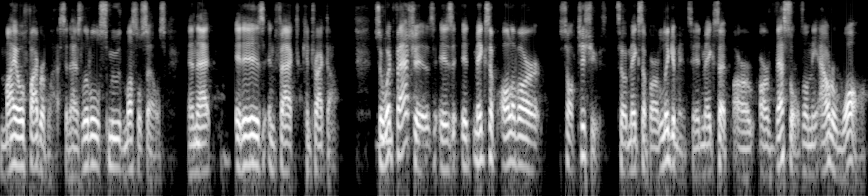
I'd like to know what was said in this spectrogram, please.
myofibroblasts. It has little smooth muscle cells and that it is in fact contractile. So what fascia is, is it makes up all of our soft tissues. So it makes up our ligaments. It makes up our, our vessels on the outer wall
